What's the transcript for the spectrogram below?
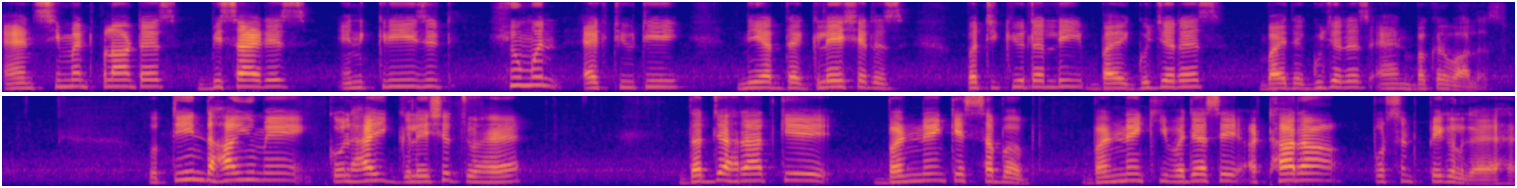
and cement planters, besides increased human activity near the glaciers, particularly by Gujaras, by the Gujaras and Bakarwalas. तो तीन दहाइयों में कोल्हाई ग्लेशियर जो है दर्जा हरात के बढ़ने के सबब, बढ़ने की वजह से 18 परसेंट पिघल गया है।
